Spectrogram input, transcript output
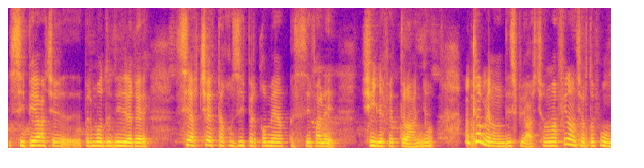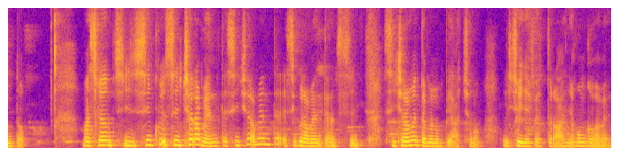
si piace per modo di dire che si accetta così per come anche se si fa le ciglia effetto ragno. Anche a me non dispiacciono, ma fino a un certo punto. Ma sinceramente, sinceramente e sicuramente, anzi sin- sinceramente a me non piacciono le ciglia effetto ragno, comunque vabbè.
